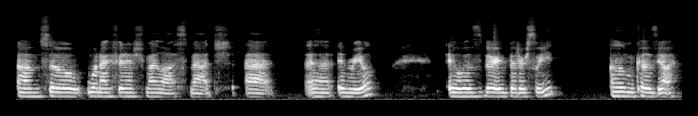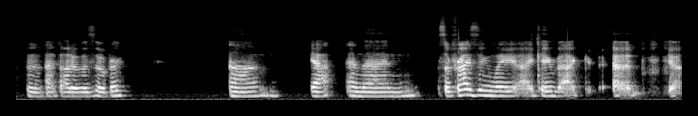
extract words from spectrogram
Um, so when I finished my last match at uh, in Rio, it was very bittersweet because yeah, I thought it was over. Um, yeah, and then surprisingly, I came back and yeah,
